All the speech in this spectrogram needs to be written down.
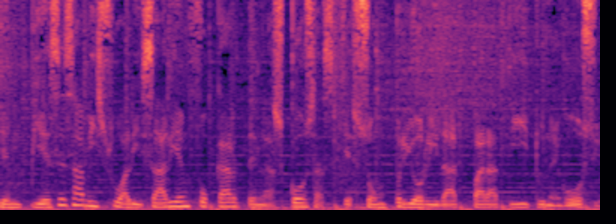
que empieces a visualizar y enfocarte en las cosas que son prioridad para ti y tu negocio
